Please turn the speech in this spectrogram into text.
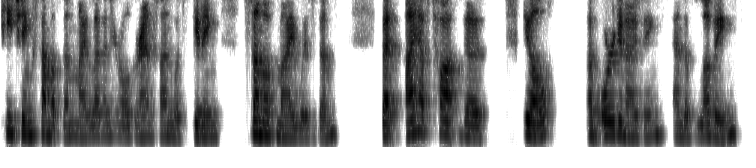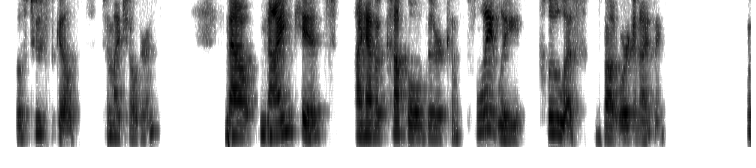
teaching some of them. My 11 year old grandson was getting some of my wisdom, but I have taught the skill of organizing and of loving, those two skills, to my children. Now, nine kids. I have a couple that are completely clueless about organizing.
